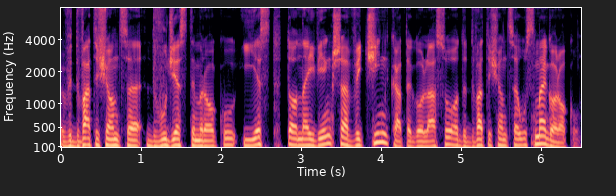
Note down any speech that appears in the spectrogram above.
w 2020 roku i jest to największa wycinka tego lasu od 2008 roku.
